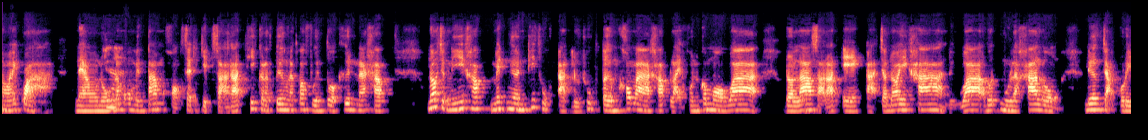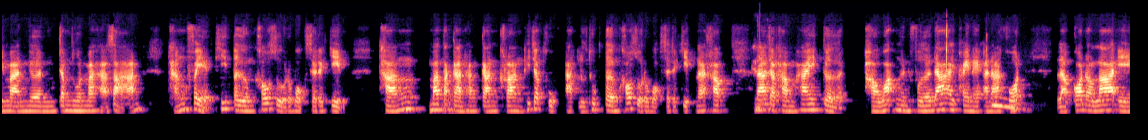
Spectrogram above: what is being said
น้อยกว่า แนวโน้มและโมเมนตัมของเศรษฐกิจสหรัฐที่กระเตื้องแล้วก็ฟื้นตัวขึ้นนะครับ นอกจากนี้ครับเม็ดเงินที่ถูกอัดหรือถูกเติมเข้ามาครับ หลายคนก็มองว่าดอลลาร์สหรัฐเองอาจจะด้อยค่าหรือว่าลดมูลค่าลง เนื่องจากปริมาณเงินจำนวนมหาศาล ทั้งเฟดที่เติมเข้าสู่ระบบเศรษฐกิจทั้งมาตรการทางการคลังที่จะถูกอัดหรือถูกเติมเข้าสู่ระบบเศรษฐกิจนะครับ น่าจะทำให้เกิดภาวะเงินเฟอ้อได้ภายในอนาคต แล้วก็ดอลลาร์เอง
